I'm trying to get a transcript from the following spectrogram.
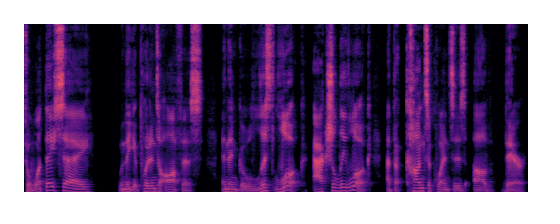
to what they say when they get put into office and then go list, look, actually look at the consequences of their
